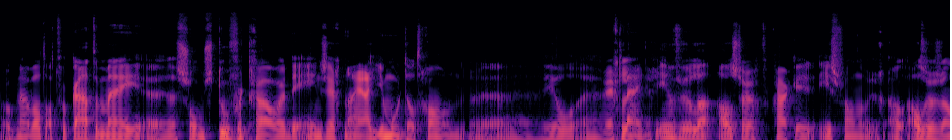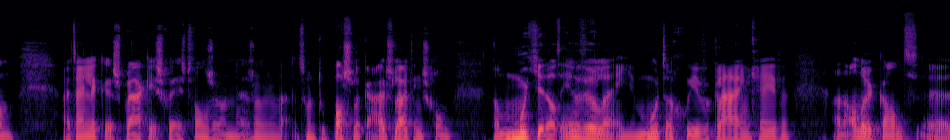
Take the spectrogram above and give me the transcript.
ook naar wat advocaten mij uh, soms toevertrouwen. De een zegt, nou ja, je moet dat gewoon uh, heel uh, rechtlijnig invullen. Als er sprake is van, als er dan uiteindelijk sprake is geweest van zo'n zo'n zo'n toepasselijke uitsluitingsgrond, dan moet je dat invullen en je moet een goede verklaring geven. Aan de andere kant uh,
